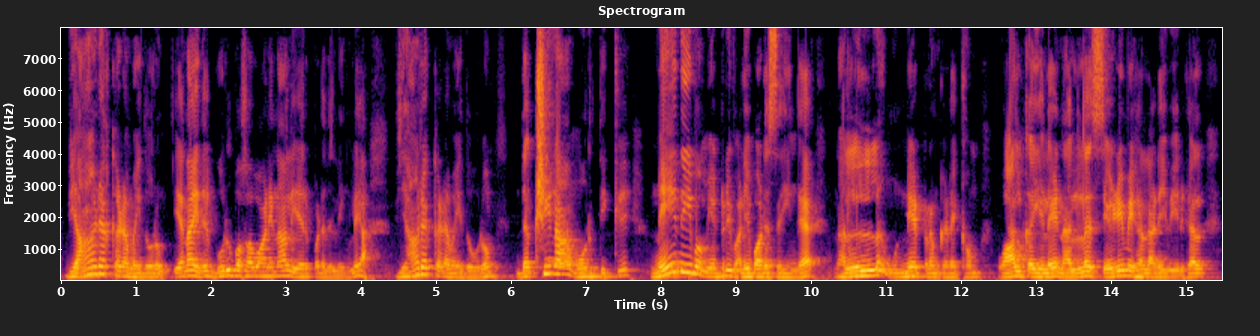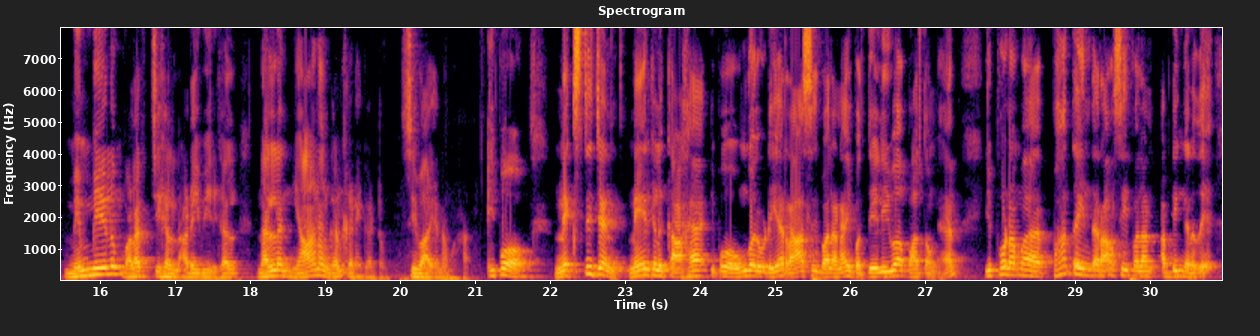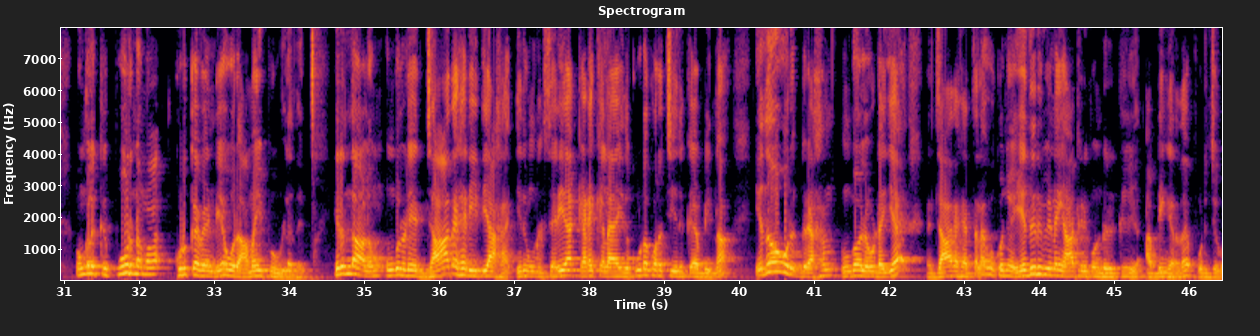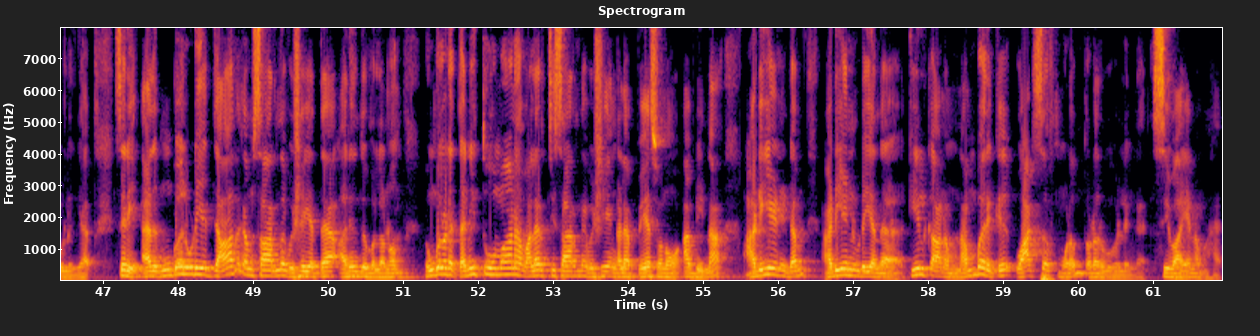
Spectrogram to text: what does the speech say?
வியாழக்கிழமை தோறும் ஏன்னா இது குரு பகவானினால் ஏற்படுது இல்லைங்களா? வியாழக்கிழமை தோறும் தட்சிணாமூர்த்திக்கு நெய் தீபம் ஏற்றி வழிபாடு செய்யுங்க. நல்ல முன்னேற்றம் கிடைக்கும். வாழ்க்கையிலே நல்ல செழுமைகள் அடைவீர்கள். மென்மேலும் வளர்ச்சிகள் அடைவீர்கள். நல்ல ஞானங்கள் கிடைக்கட்டும். சிவாய நமகா. இப்போது நெக்ஸ்ட் ஜென் நேர்களுக்காக இப்போது உங்களுடைய ராசி பலனை இப்போ தெளிவாக பார்த்தோங்க. இப்போ நம்ம பார்த்த இந்த ராசி பலன் அப்படிங்கிறது உங்களுக்கு பூர்ணமாக கொடுக்க வேண்டிய ஒரு அமைப்பு உள்ளது. இருந்தாலும் உங்களுடைய ஜாதக ரீதியாக இது உங்களுக்கு சரியாக கிடைக்கல இது கூட குறைச்சி இருக்குது அப்படின்னா ஏதோ ஒரு கிரகம் உங்களுடைய ஜாதகத்தில் கொஞ்சம் எதிர்வினை ஆற்றி கொண்டிருக்கு அப்படிங்கிறத புரிஞ்சு கொள்ளுங்க. சரி அது உங்களுடைய ஜாதகம் சார்ந்த விஷயத்தை அறிந்து கொள்ளணும். உங்களோட தனித்துவமான வளர்ச்சி சார்ந்த விஷயங்களை பேசணும் அப்படின்னா அடியனிடம் அடியனுடைய அந்த கீழ்காணும் நம்பருக்கு வாட்ஸ்அப் மூலம் தொடர்பு கொள்ளுங்க. சிவாய நமக.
